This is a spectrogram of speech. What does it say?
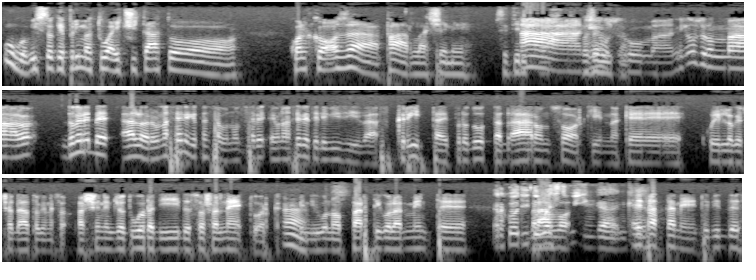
Ugo, visto che prima tu hai citato qualcosa, parlacene. Se ti ah, Newsroom. Newsroom dovrebbe allora una serie che pensavo non sare, è una serie televisiva scritta e prodotta da Aaron Sorkin che è quello che ci ha dato so, la sceneggiatura di The Social Network, ah. quindi uno particolarmente era quello di bravo, The West Wing anche. Esattamente, di The,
